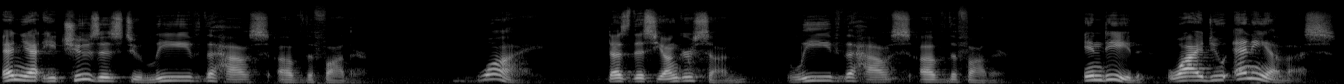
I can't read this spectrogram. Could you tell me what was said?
and yet he chooses to leave the house of the Father. Why does this younger son leave the house of the Father? Indeed, why do any of us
